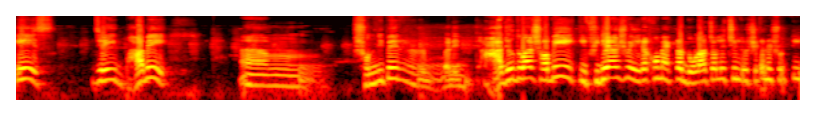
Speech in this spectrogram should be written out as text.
কেস যেইভাবে সন্দীপের মানে হাজতবাস হবে কি ফিরে আসবে, এরকম একটা দোলা চলেছিল সেখানে সত্যি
